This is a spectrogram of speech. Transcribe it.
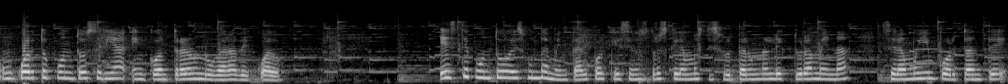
Un cuarto punto sería encontrar un lugar adecuado. Este punto es fundamental porque si nosotros queremos disfrutar una lectura amena, será muy importante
